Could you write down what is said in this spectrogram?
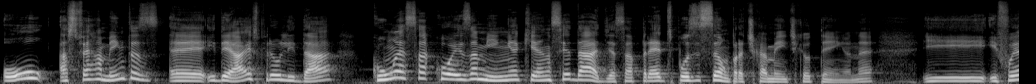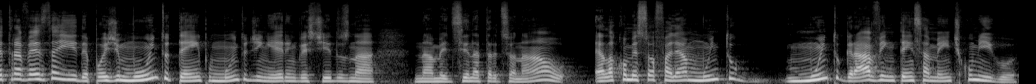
ou as ferramentas é, ideais para eu lidar com essa coisa minha que é a ansiedade, essa predisposição praticamente que eu tenho, né? E, e foi através daí, depois de muito tempo, muito dinheiro investidos na, na medicina tradicional, ela começou a falhar muito muito grave e intensamente comigo.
